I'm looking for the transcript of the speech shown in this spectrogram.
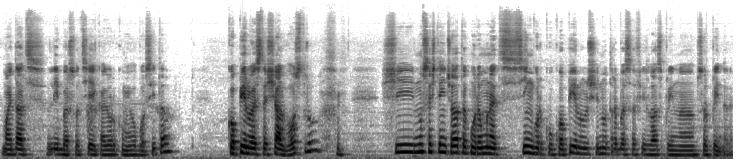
mai dați liber soției care oricum e obosită, copilul este și al vostru și nu se știe niciodată cum rămâneți singur cu copilul și nu trebuie să fiți luați prin uh, surprindere.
